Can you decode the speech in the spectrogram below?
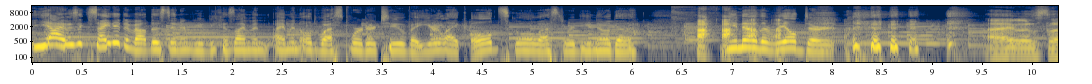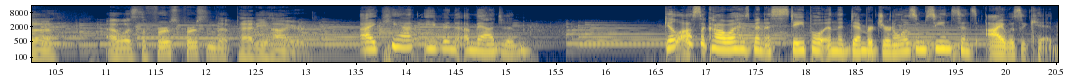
Yeah, I was excited about this interview because I'm an I'm an old Westworder too, but you're like old school Westword. You know the you know the real dirt. I was uh, I was the first person that Patty hired. I can't even imagine. Gil Asakawa has been a staple in the Denver journalism scene since I was a kid.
